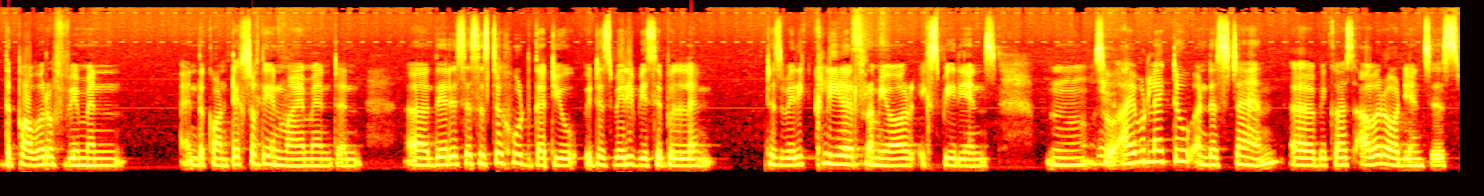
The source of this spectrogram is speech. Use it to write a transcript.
the power of women in the context of the environment and uh, there is a sisterhood that you it is very visible and it is very clear from your experience. Mm, so, yeah. I would like to understand uh, because our audience is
